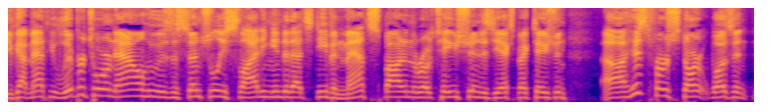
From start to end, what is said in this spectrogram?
You've got Matthew Liberatore now, who is essentially sliding into that Steven Matz spot in the rotation, is the expectation. Uh, his first start wasn't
